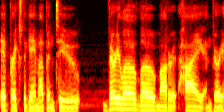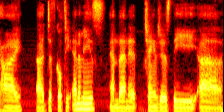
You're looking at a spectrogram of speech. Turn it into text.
it breaks the game up into very low, low, moderate, high, and very high uh, difficulty enemies, and then it changes the. Uh,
